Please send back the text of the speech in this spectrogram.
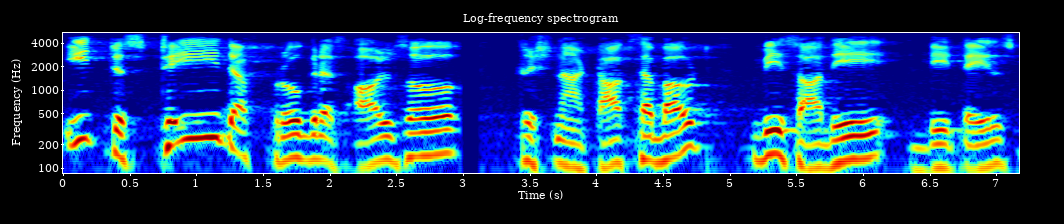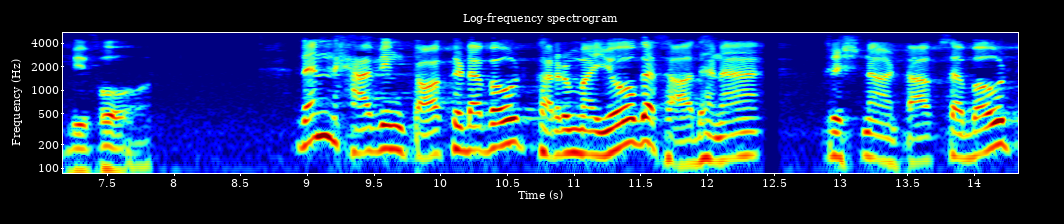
Each stage of progress also Krishna talks about. We saw the details before. Then having talked about Karma Yoga Sadhana, Krishna talks about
